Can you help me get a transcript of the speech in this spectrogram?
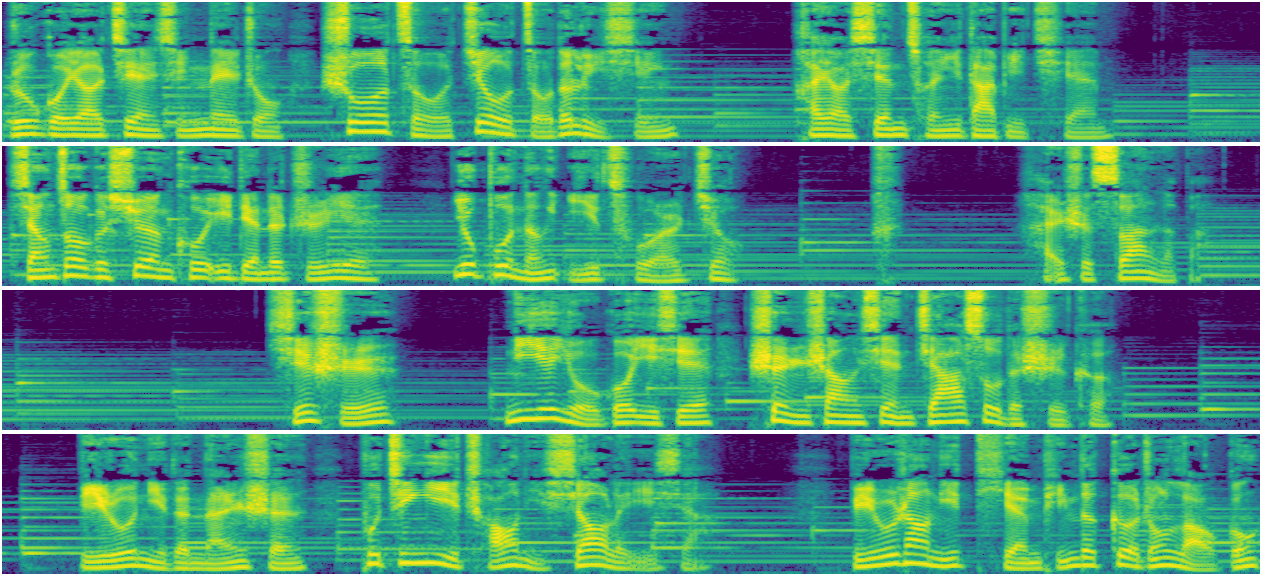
如果要践行那种说走就走的旅行，还要先存一大笔钱，想做个炫酷一点的职业，又不能一蹴而就，还是算了吧。其实，你也有过一些肾上腺加速的时刻，比如你的男神不经意朝你笑了一下，比如让你舔屏的各种老公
